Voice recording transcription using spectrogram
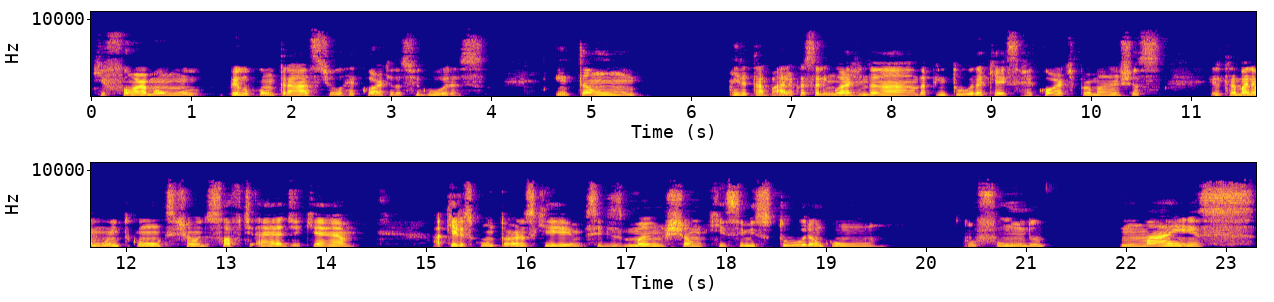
que formam, pelo contraste, o recorte das figuras. Então, ele trabalha com essa linguagem da, da pintura, que é esse recorte por manchas. Ele trabalha muito com o que se chama de soft edge, que é aqueles contornos que se desmancham, que se misturam com o fundo, mas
